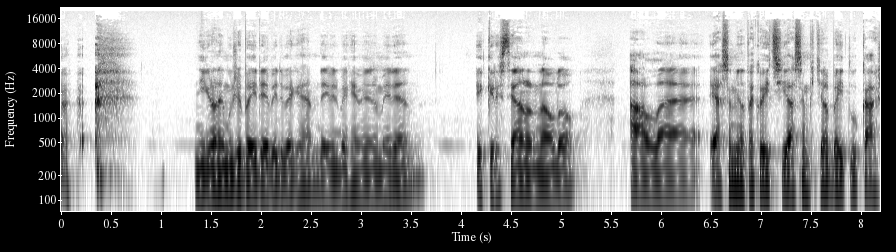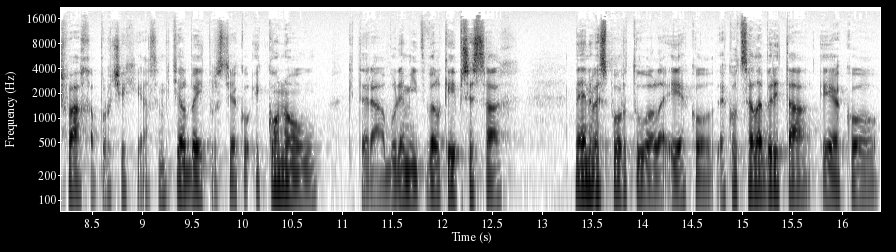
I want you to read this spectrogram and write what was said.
uh, nikdo nemůže být David Beckham, David Beckham je jenom jeden. I Cristiano Ronaldo ale já jsem měl takový cíl, já jsem chtěl být Lukáš Vácha pro Čechy, já jsem chtěl být prostě jako ikonou, která bude mít velký přesah, nejen ve sportu, ale i jako, jako celebrita, i jako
